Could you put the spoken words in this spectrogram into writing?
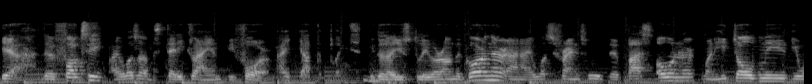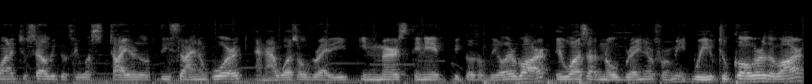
Yeah, the Foxy, I was a steady client before I got the place hmm. because I used to live around the corner and I was friends with the past owner. When he told me he wanted to sell because he was tired of this line of work and I was already immersed in it because of the other bar, it was a no brainer for me. We took over the bar.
